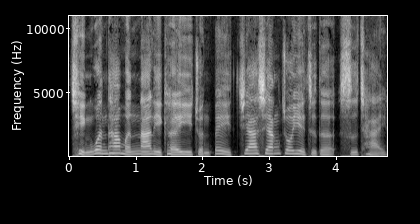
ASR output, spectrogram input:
请问他们哪里可以准备家乡坐月子的食材？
